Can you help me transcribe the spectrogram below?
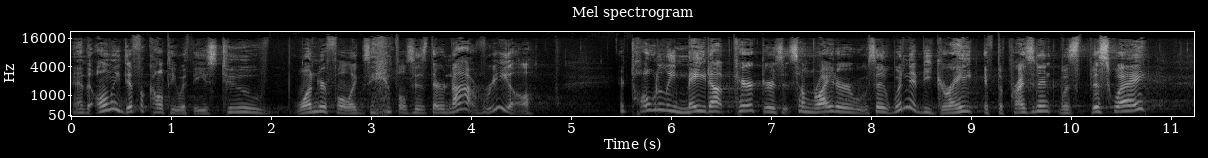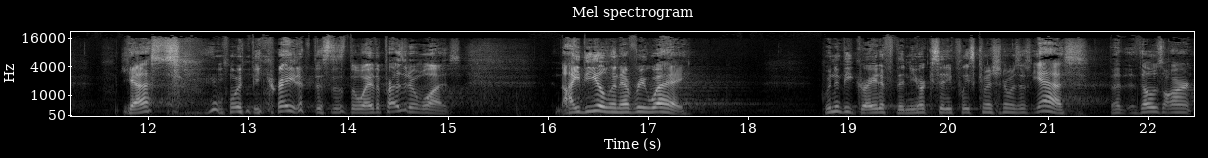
And the only difficulty with these two wonderful examples is they're not real. They're totally made up characters that some writer said, wouldn't it be great if the president was this way? Yes, it would be great if this is the way the president was. Ideal in every way. Wouldn't it be great if the New York City Police Commissioner was this? Yes, but those aren't,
